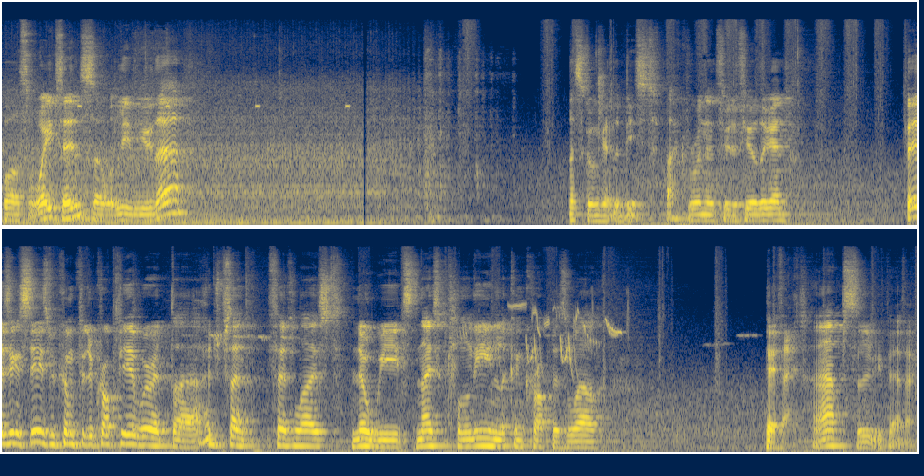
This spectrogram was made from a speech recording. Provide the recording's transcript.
whilst waiting, so we'll leave you there. Let's go and get the beast back running through the field again. But as you can see, as we come through the crop here, we're at 100% uh, fertilized, no weeds, nice clean looking crop as well. Perfect, absolutely perfect.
